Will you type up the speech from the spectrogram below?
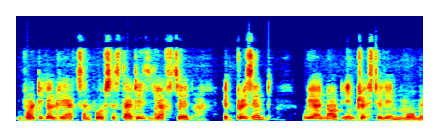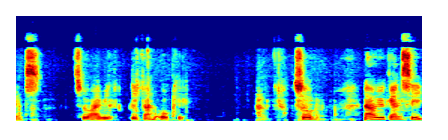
vertical reaction forces that is FZ at present we are not interested in moments. So I will click on OK. So now you can see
